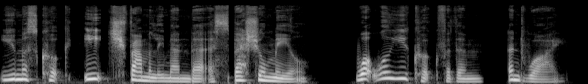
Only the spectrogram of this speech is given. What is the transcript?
You must cook each family member a special meal. What will you cook for them and why?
